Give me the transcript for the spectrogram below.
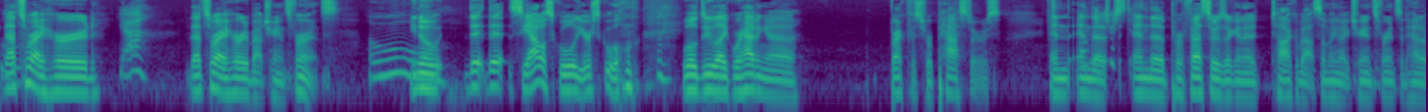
That's where I heard. Yeah. That's where I heard about transference. Oh. You know, the the Seattle school, your school, will do like we're having a breakfast for pastors, and and Oh, the and the professors are going to talk about something like transference and how it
